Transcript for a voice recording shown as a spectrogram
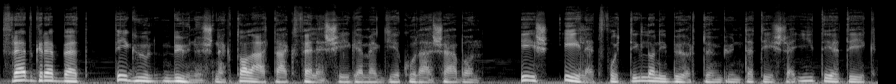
Fred Grebbet végül bűnösnek találták felesége meggyilkolásában, és életfogytillani börtönbüntetésre ítélték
